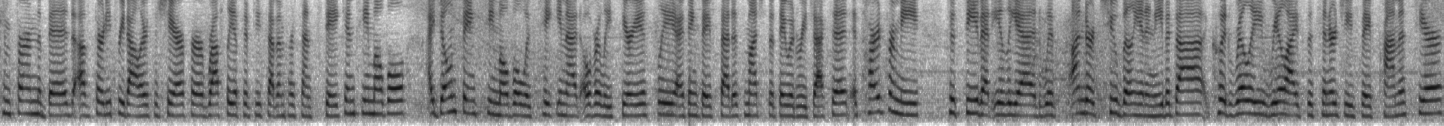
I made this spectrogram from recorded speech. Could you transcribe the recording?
Confirm the bid of $33 a share for roughly a 57% stake in T-Mobile. I don't think T-Mobile was taking that overly seriously. I think they've said as much that they would reject it. It's hard for me to see that Iliad, with under two billion in EBITDA, could really realize the synergies they've promised here.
